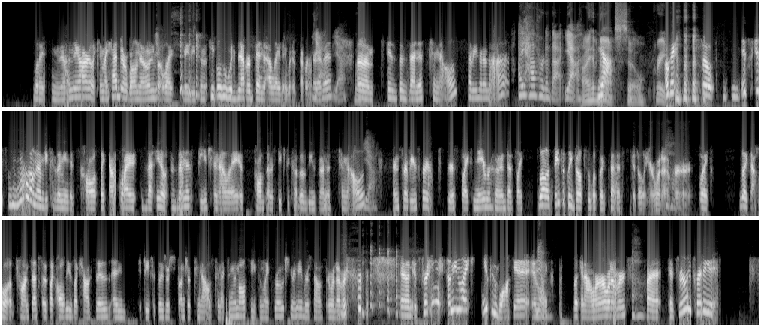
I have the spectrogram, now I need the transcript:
like known they are. Like in my head, they're well known, Yeah. but like maybe to people who would never been to LA, they would have never heard of yeah, it. yeah. right. Um, is the Venice Canals? Have you heard of that? I have heard of that. Yeah. I have yeah. not, so great. Okay, So it's it's more well known because I mean it's called like that's why that you know Venice Beach in LA is called Venice Beach because of these Venice canals. Yeah. And so basically it's this like neighborhood that's like well, it's basically built to look like Venice, Italy or whatever. Uh-huh. Like like that whole concept. So it's like all these like houses and it basically there's just a bunch of canals connecting them all so you can like row to your neighbor's house or whatever. and it's pretty I mean like you can walk it in Yeah. like like an hour or whatever, Uh-huh. but it's really pretty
